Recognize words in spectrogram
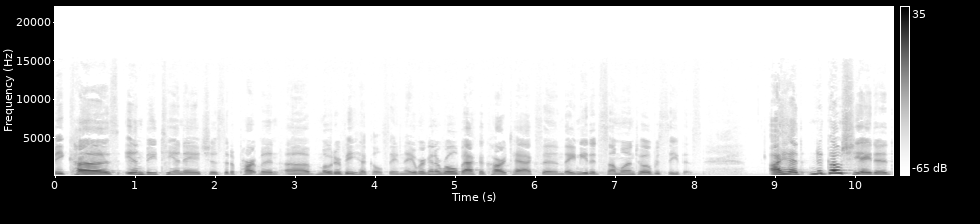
because in is the Department of Motor Vehicles, and they were going to roll back a car tax, and they needed someone to oversee this. I had negotiated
